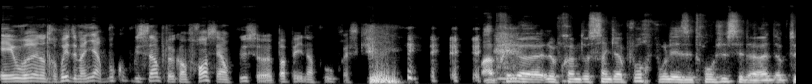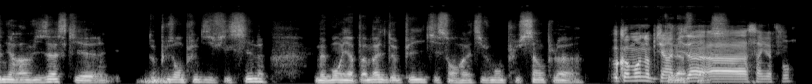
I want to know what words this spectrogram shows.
et ouvrir une entreprise de manière beaucoup plus simple qu'en France et en plus pas payer d'impôts presque. Après, le, le, problème de Singapour pour les étrangers, c'est d'obtenir un visa, ce qui est de plus en plus difficile. Mais bon, il y a pas mal de pays qui sont relativement plus simples. Euh, Comment on obtient un visa à Singapour?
